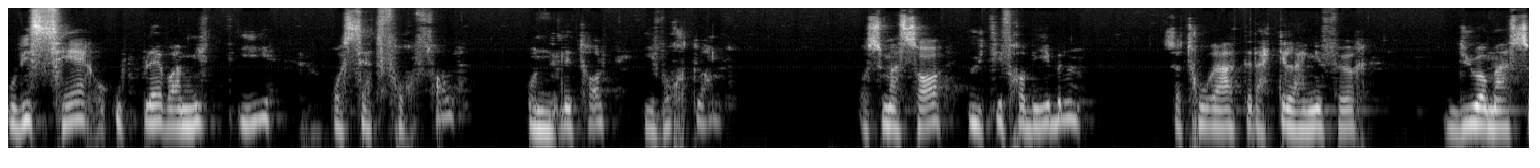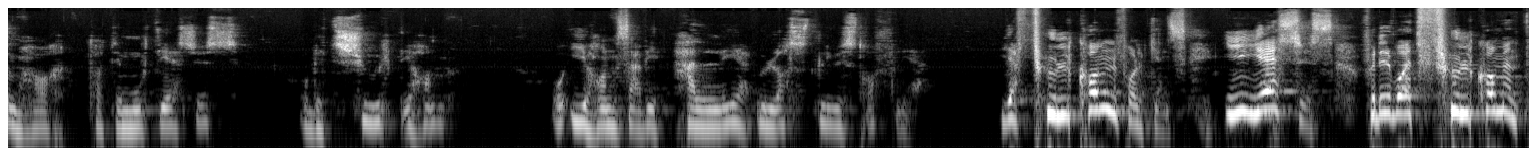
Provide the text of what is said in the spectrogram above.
Og vi ser og opplever midt i å se et forfall, åndelig talt, i vårt land. Og som jeg sa, ut ifra Bibelen, så tror jeg at det er ikke lenge før du og meg som har tatt imot Jesus og blitt skjult i Han, Og i Han er vi hellige, ulastelige, ustraffelige. Vi er fullkomne, folkens, i Jesus. For det var et fullkomment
